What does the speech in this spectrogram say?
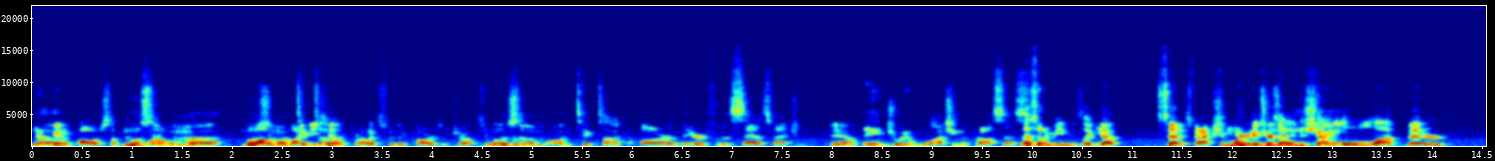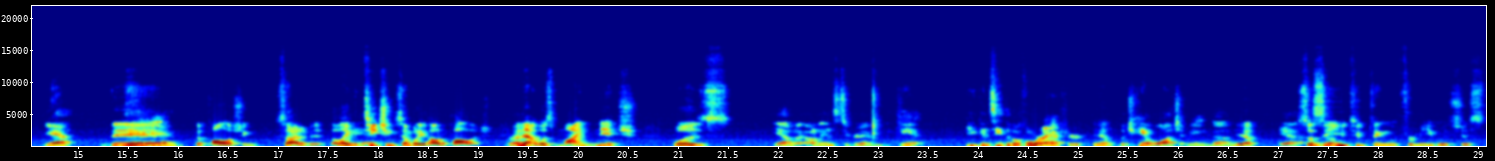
no, gonna polish something most tomorrow. of them, uh, a lot most of of them them buy on TikTok, detailing products for their cars or trucks or most of them on TikTok are there for the satisfaction. Yeah, They enjoy watching the process. that's what I mean. It's like Yeah. that satisfaction You're gonna turn that into shiny. A whole lot better Yeah, than Yeah, yeah, yeah. the polishing side of it. Oh, like yeah. teaching somebody how to polish, right. and that was my niche. Was yeah, on on Instagram you can't. You can see the before and after, Yep. but you can't watch it being done. yep. Yeah. So the YouTube thing for me was just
